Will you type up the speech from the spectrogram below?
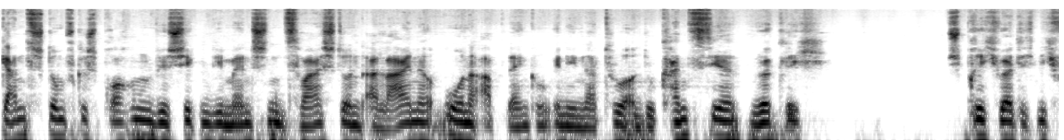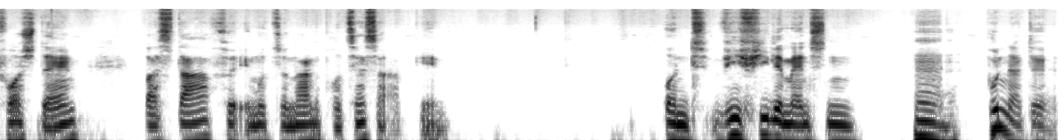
Ganz stumpf gesprochen, wir schicken die Menschen zwei Stunden alleine ohne Ablenkung in die Natur und du kannst dir wirklich sprichwörtlich nicht vorstellen, was da für emotionale Prozesse abgehen und wie viele Menschen hm. hunderte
